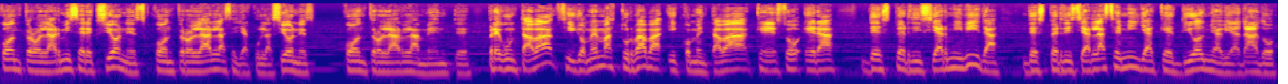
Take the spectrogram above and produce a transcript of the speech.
controlar mis erecciones, controlar las eyaculaciones, controlar la mente. Preguntaba si yo me masturbaba y comentaba que eso era desperdiciar mi vida, desperdiciar la semilla que Dios me había dado.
